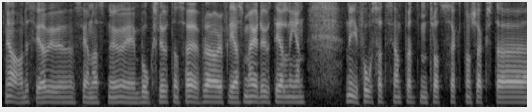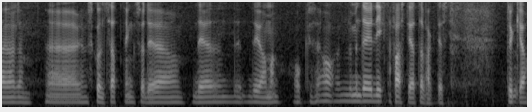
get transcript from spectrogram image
Ja, det ser vi ju senast nu i boksluten så är det fler som höjde utdelningen. Nyfosa till exempel, trots sektorns högsta eh, skuldsättning. Så det, det, det, det, gör man. Och, ja, men det liknar fastigheter faktiskt. Tycker jag.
